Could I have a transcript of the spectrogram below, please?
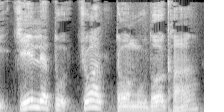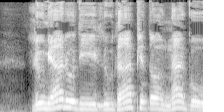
၏ကျေးလက်သို့ ကြွတော်မူသောအခါ၊လူများတို့သည် လူသားဖြစ်သော ငါ့ကို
